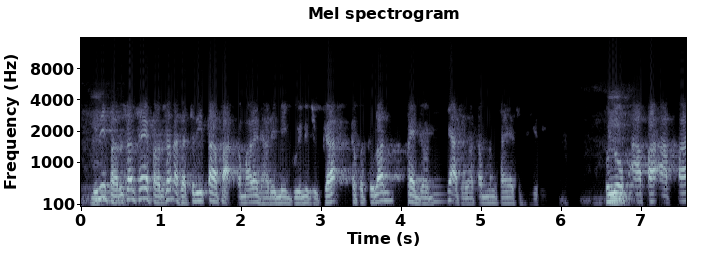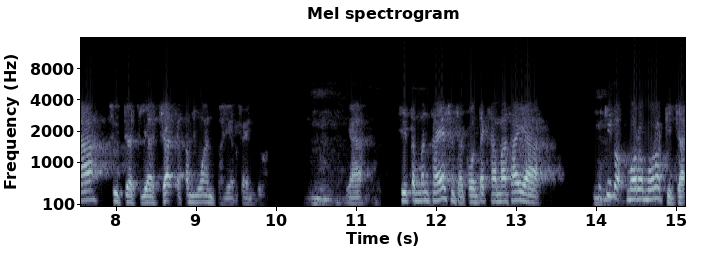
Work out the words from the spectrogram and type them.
Hmm. Ini barusan saya barusan ada cerita Pak kemarin hari Minggu ini juga kebetulan vendornya adalah teman saya sendiri. Belum hmm. apa-apa sudah diajak ketemuan buyer vendor. Hmm. Ya, si teman saya sudah kontak sama saya. Hmm. Ini kok moro-moro dijak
